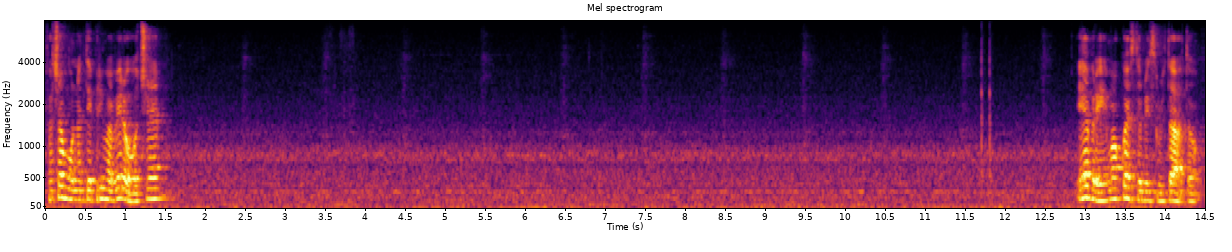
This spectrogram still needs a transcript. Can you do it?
Facciamo un'anteprima veloce e avremo questo risultato.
